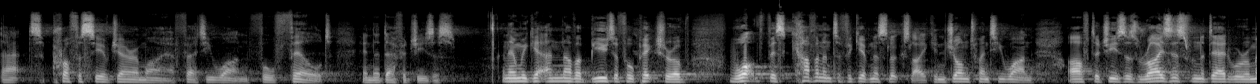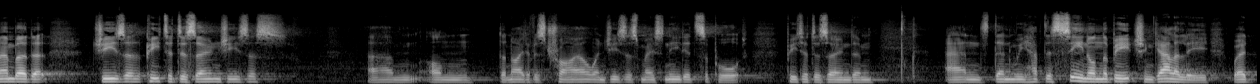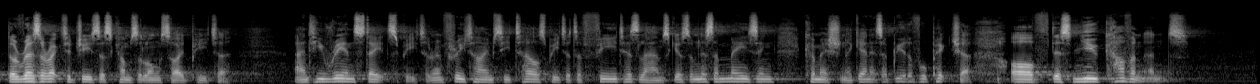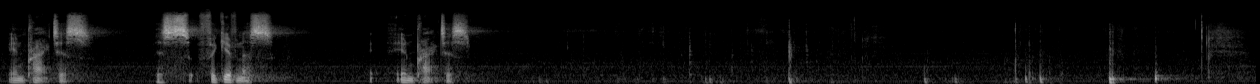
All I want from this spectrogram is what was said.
That prophecy of Jeremiah 31 fulfilled in the death of Jesus. And then we get another beautiful picture of what this covenant of forgiveness looks like in John 21. After Jesus rises from the dead, we'll remember that Jesus, Peter disowned Jesus um, on the night of his trial when Jesus most needed support. Peter disowned him. And then we have this scene on the beach in Galilee where the resurrected Jesus comes alongside Peter. And he reinstates Peter. And three times he tells Peter to feed his lambs, gives him this amazing commission. Again, it's a beautiful picture of this new covenant in practice, this forgiveness in practice.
